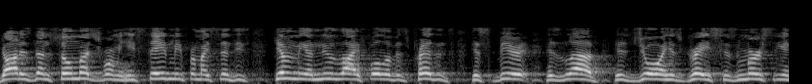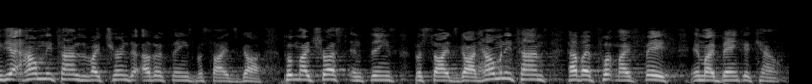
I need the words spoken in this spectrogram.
God has done so much for me. He's saved me from my sins. He's given me a new life full of His presence, His Spirit, His love, His joy, His grace, His mercy. And yet, how many times have I turned to other things besides God? Put my trust in things besides God? How many times have I put my faith in my bank account?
